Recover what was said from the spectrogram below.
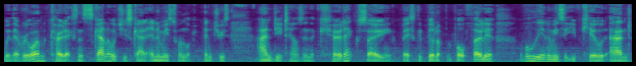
with everyone. Codex and scanner, which you scan enemies to unlock entries and details in the codex. So you basically build up a portfolio of all the enemies that you've killed, and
